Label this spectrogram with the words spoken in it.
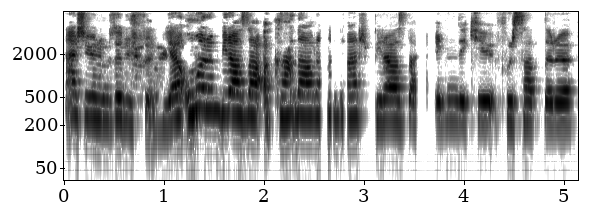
Her şey önümüze düşsün. Ya umarım biraz daha akıllı davranırlar. Biraz daha elindeki fırsatları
